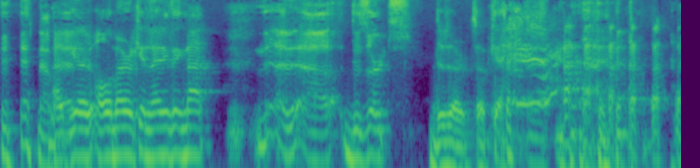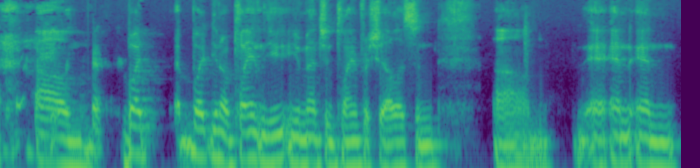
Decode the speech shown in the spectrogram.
Not Have you All American and anything, Matt? Uh, desserts. Desserts. Okay. um, but but you know playing you, you mentioned playing for Schellas and um, and and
